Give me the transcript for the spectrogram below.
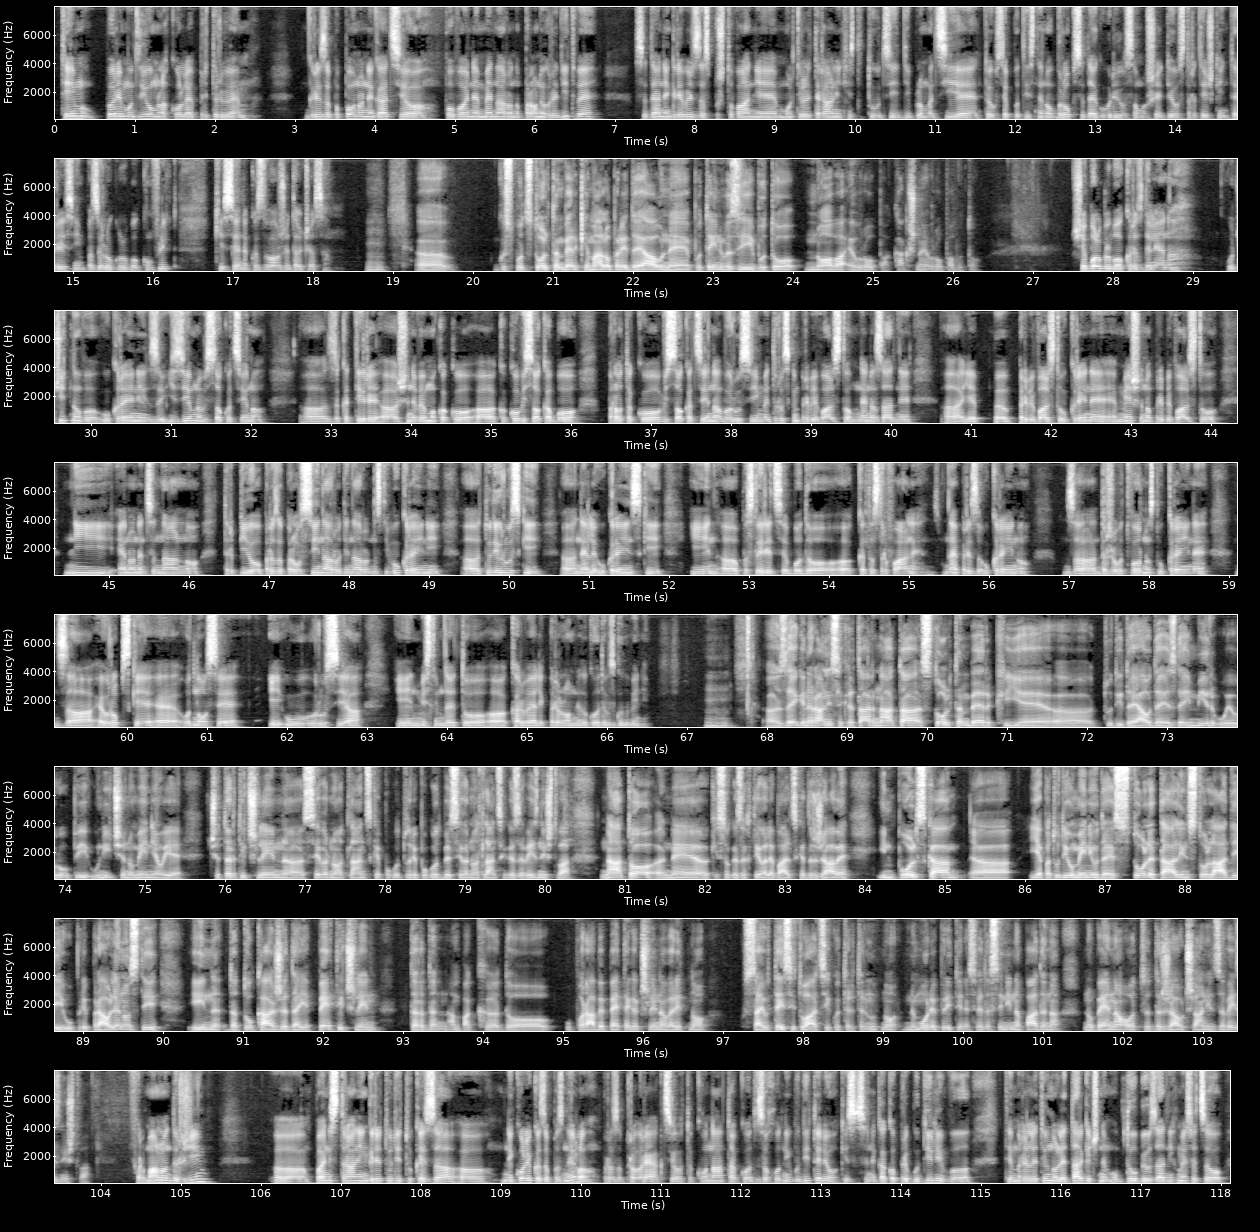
Tem prvim odzivom lahko le pritrjujem. Gre za popolno negacijo povojne mednarodno-pravne ureditve, sedaj ne gre več za spoštovanje multilateralnih institucij, diplomacije, to je vse potisnjeno v rob, sedaj govorijo samo še geostrateški interesi in pa zelo globok konflikt, ki se je nakazoval že dalj časa. Uh -huh. uh, gospod Stoltenberg je malo prej dejal, da po tej invaziji bo to nova Evropa. Kakšna Evropa bo to? Še bolj globoko razdeljena, očitno v Ukrajini z izjemno visoko ceno, uh, za katero uh, še ne vemo, kako, uh, kako visoka bo. Prav tako visoka cena v Rusiji med ruskim prebivalstvom, ne na zadnje, je prebivalstvo Ukrajine mešano prebivalstvo, ni eno nacionalno, trpijo pravzaprav vsi narodi narodnosti v Ukrajini, tudi ruski, ne le ukrajinski, in posledice bodo katastrofalne. Najprej za Ukrajino, za državotvornost Ukrajine, za evropske odnose EU, Rusija, in mislim, da je to kar velik prelomni dogodek v zgodovini. Mhm. Zdaj, generalni sekretar NATO Stoltenberg je uh, tudi dejal, da je zdaj mir v Evropi uničen. Omenjal je četrti člen uh, Severnoatlantske torej pogodbe Severnoatlantskega zavezništva NATO, ne, ki so ga zahtevale baltske države in Poljska. Uh, je pa tudi omenil, da je 100 letal in 100 ladij v pripravljenosti in da to kaže, da je peti člen trden, ampak do uporabe petega člena verjetno vsaj v tej situaciji, kot je trenutno, ne more priti, ne sveda se ni napadena nobena od držav članic zavezništva. Formalno drži. Uh, po eni strani gre tudi tukaj za uh, nekoliko zapoznelo reakcijo tako NATO kot zahodnih voditeljev, ki so se nekako prebudili v tem relativno letargičnem obdobju zadnjih mesecev uh,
